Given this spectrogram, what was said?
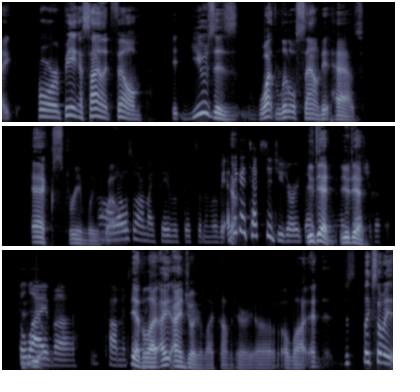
like for being a silent film, it uses what little sound it has extremely Oh, well. that was one of my favorite bits in the movie. I Yeah. think I texted you during that. You did, scene when I you did. The live uh, commentary. yeah, the live. I, I enjoy your live commentary uh, a lot, and just like so many,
